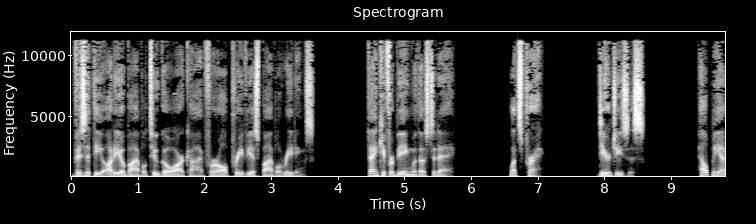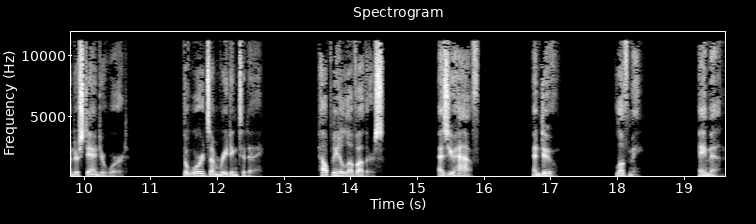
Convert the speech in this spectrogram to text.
Visit the Audio Bible 2 Go archive for all previous Bible readings. Thank you for being with us today. Let's pray. Dear Jesus, help me understand your word. The words I'm reading today. Help me to love others. As you have. And do. Love me. Amen.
